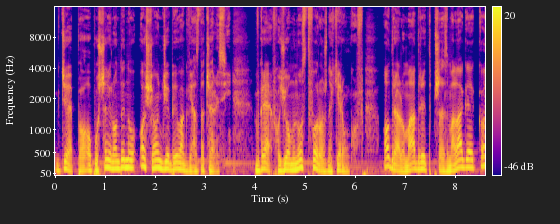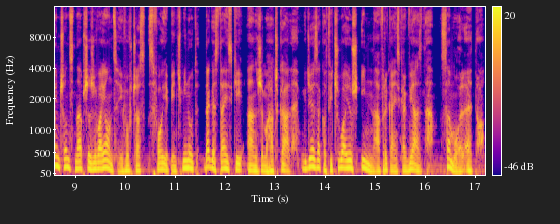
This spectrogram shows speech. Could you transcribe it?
gdzie po opuszczeniu Londynu osiądzie była gwiazda Chelsea. W grę wchodziło mnóstwo różnych kierunków. Od Realu Madryt przez Malagę, kończąc na przeżywającej wówczas swoje 5 minut dagestańskiej Andrze Mahaczkale, gdzie zakotwiczyła już inna afrykańska gwiazda, Samuel Eto.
